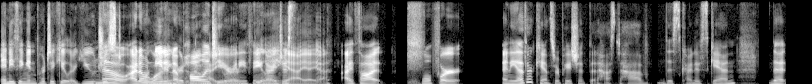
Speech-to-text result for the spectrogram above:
anything in particular. You just no, I don't need an her to know how apology or anything. I just Yeah, yeah, yeah. I thought, well, for any other cancer patient that has to have this kind of scan, that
